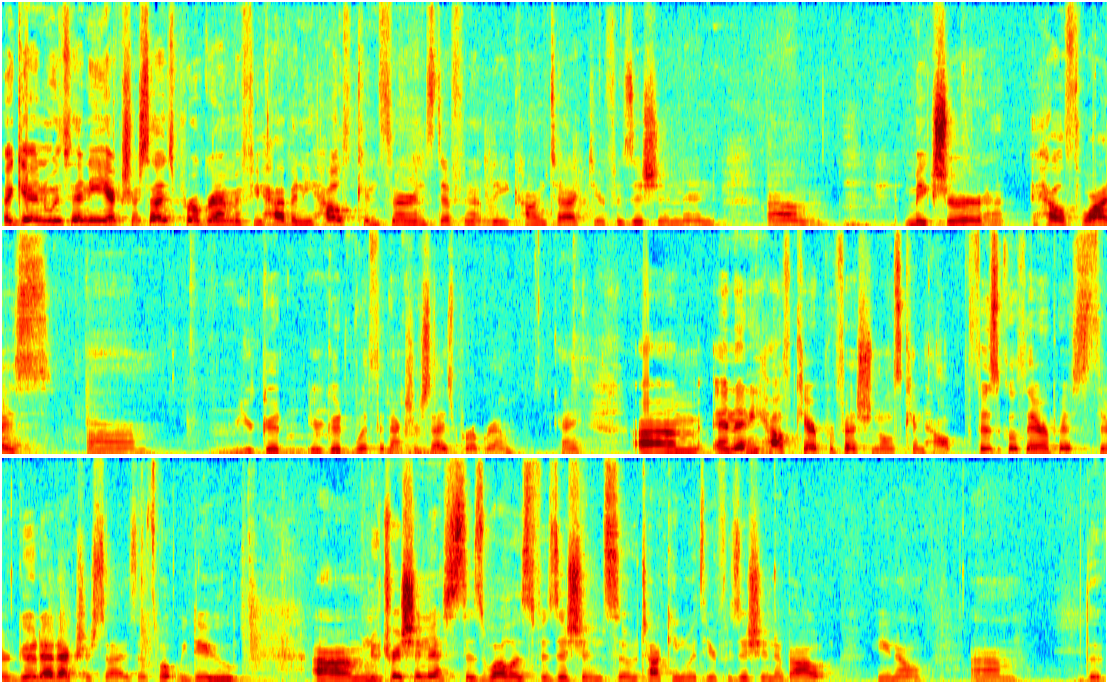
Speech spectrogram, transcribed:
again, with any exercise program, if you have any health concerns, definitely contact your physician and um, make sure health-wise um, you're good. You're good with an exercise program. Okay, um, and any healthcare professionals can help. Physical therapists, they're good at exercise. That's what we do. Um, nutritionists as well as physicians. So talking with your physician about you know um, the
